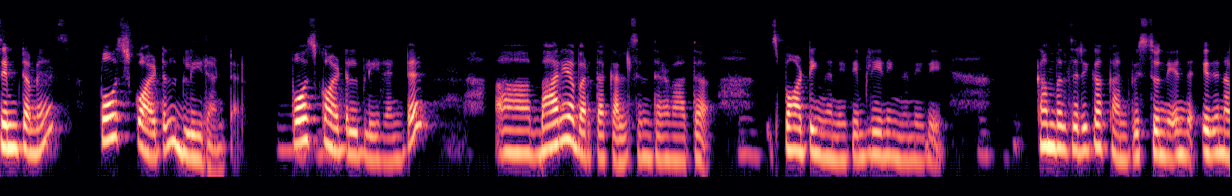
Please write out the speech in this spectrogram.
symptom is post coital bleed అంటారు. పోస్ట్ కాయిటల్ బ్లీడ్ అంటే భార్యాభర్త కలిసిన తర్వాత స్పాటింగ్ అనేది బ్లీడింగ్ అనేది కంపల్సరీగా కనిపిస్తుంది. ఏదైనా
